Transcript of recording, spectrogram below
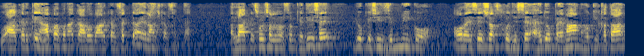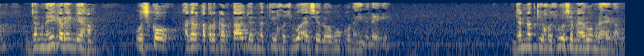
وہ آ کر کے یہاں پر اپنا کاروبار کر سکتا ہے، علاج کر سکتا ہے۔ اللہ کے رسول صلی اللہ علیہ وسلم کے حدیث ہے، جو کسی ذمی کو اور ایسے شخص کو جس سے عہد و پیمان ہو کہ قطار جنگ نہیں کریں گے ہم، اس کو اگر قتل کرتا جنت کی خوشبو ایسے لوگوں کو نہیں ملے گی۔ جنت کی خوشبو سے محروم رہے گا وہ۔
